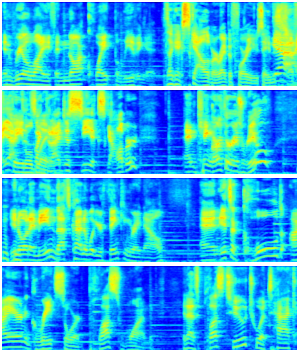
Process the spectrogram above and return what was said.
in real life and not quite believing it. It's like Excalibur right before you saying this Yeah, is a yeah. fabled It's like, blade. did I just see Excalibur? And King Arthur is real? You know what I mean? That's kind of what you're thinking right now. And it's a cold iron greatsword, plus one. It has plus two to attack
